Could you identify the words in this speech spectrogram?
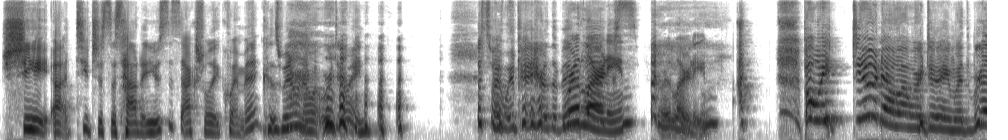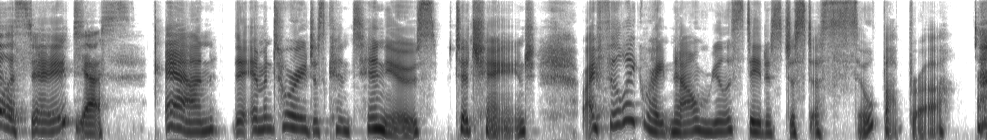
She uh, teaches us how to use this actual equipment because we don't know what we're doing. That's why we pay her the big We're bucks. learning. We're learning. But we do know what we're doing with real estate. Yes. And the inventory just continues to change. I feel like right now, real estate is just a soap opera.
